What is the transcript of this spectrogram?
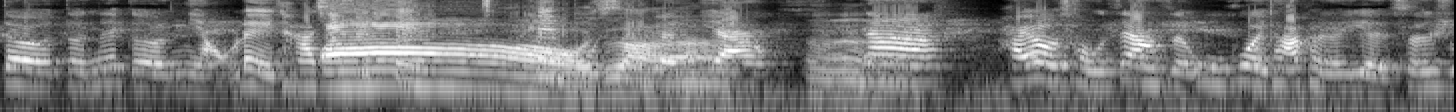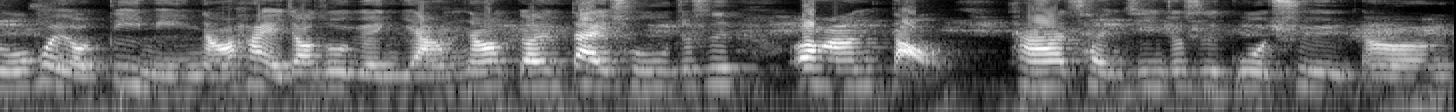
的的那个鸟类，它其实并、哦并不是鸳鸯。那还有从这样子的误会，它可能衍生说会有地名，然后它也叫做鸳鸯，然后跟带出就是万安岛，它曾经就是过去嗯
